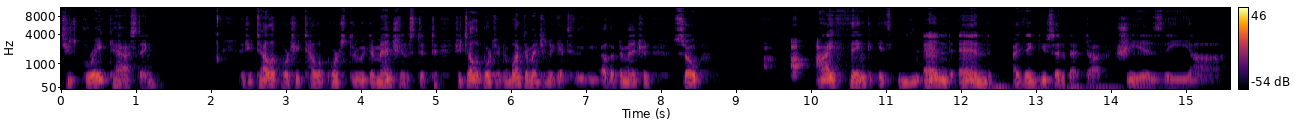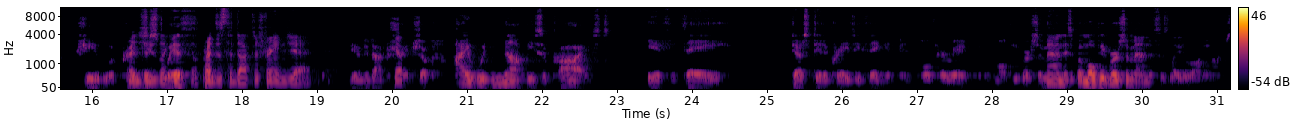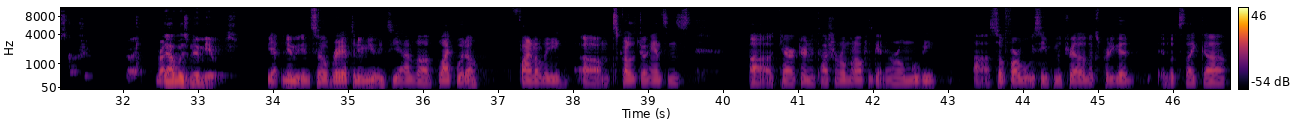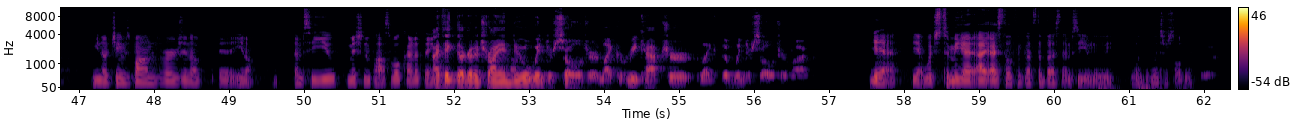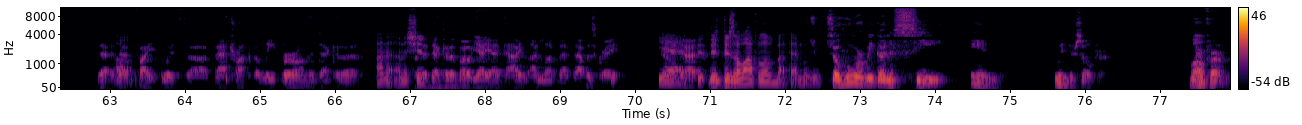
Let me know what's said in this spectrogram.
she's great casting, and she teleports. She teleports through dimensions. To, she teleports into one dimension to get to the other dimension. So I, I think it's and and I think you said that uh, she is the uh, she apprenticed She's like with apprentice to Doctor Strange. Yeah. you know, to Doctor Yep. Strange. So I would not be surprised if they just did a crazy thing and, and pulled her in Multiverse of Madness. But Multiverse of Madness is later on in our discussion. Right. That was New Mutants. Yeah, New Mutants. So right after New Mutants, you have uh, Black Widow. Finally, um, Scarlett Johansson's uh, character Natasha Romanoff is getting her own movie. Uh, so far, what we've seen from the trailer looks pretty good. It looks like uh, you know James Bond's version of uh, you know MCU Mission Impossible kind of thing. I think they're going to try and do a Winter Soldier, like recapture like the Winter Soldier vibe. Yeah, yeah. Which to me, I I still think that's the best MCU movie, Winter Soldier. That that um, fight with uh, Batroc the Leaper on the deck of the on the on the ship, the deck of the boat. Yeah, yeah. I I love that. That was great. Yeah, yeah. There's there's a lot to love about that movie. So who are we going to see in Winter Soldier? Well, confirmed.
